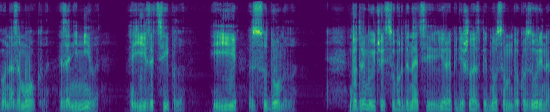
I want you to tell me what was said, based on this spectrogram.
Вона замовкла, заніміла, її заціпило, її зсудомило. Дотримуючись субординації, Віра підійшла з підносом до Козуріна,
